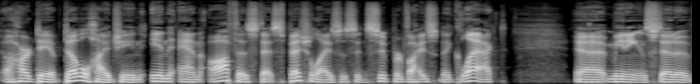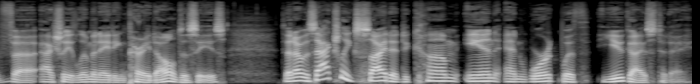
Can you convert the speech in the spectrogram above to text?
a hard day of double hygiene in an office that specializes in supervised neglect, uh, meaning instead of uh, actually eliminating periodontal disease, that I was actually excited to come in and work with you guys today.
